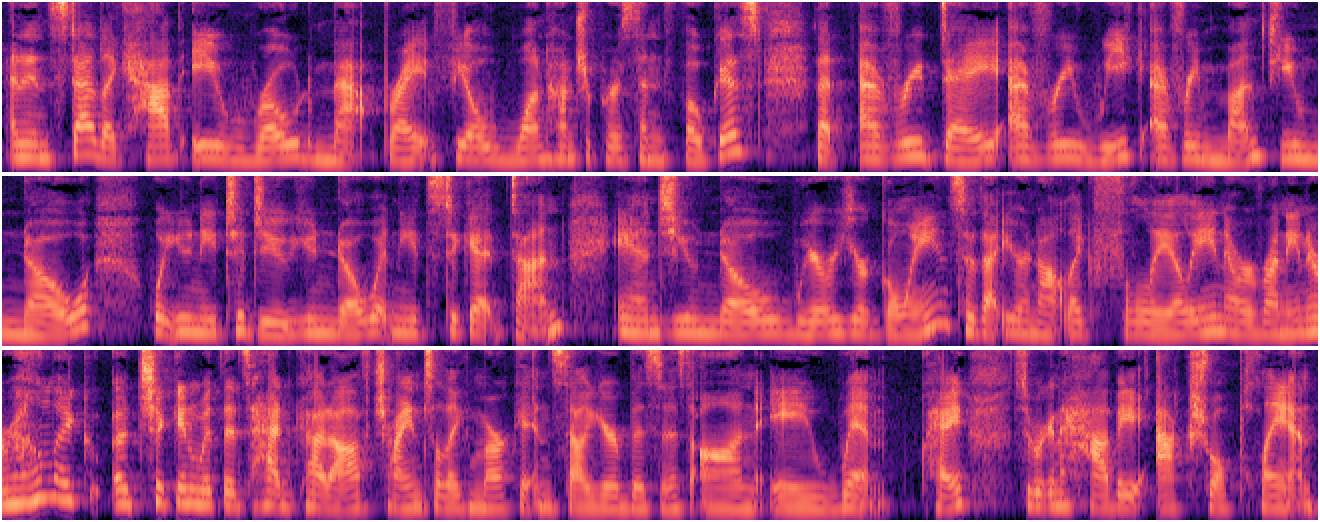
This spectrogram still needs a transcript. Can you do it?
and instead, like, have a roadmap, right? Feel 100% focused that every day, every week, every month, you know what you need to do, you know what needs to get done, and you know where you're going so that you're not like flailing or running around like a chicken with its head cut off trying to like market and sell your business on a whim, Okay. So we're going to have a actual plan.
